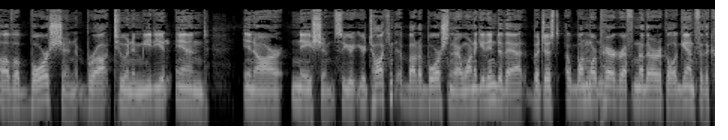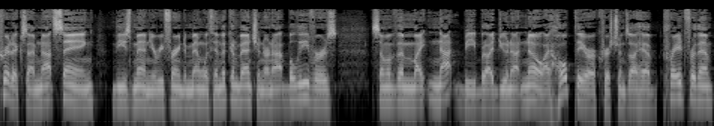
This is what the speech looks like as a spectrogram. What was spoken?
of abortion brought to an immediate end in our nation. So you're, you're talking about abortion there. I want to get into that, but just a, one more mm-hmm. paragraph from another article. Again, for the critics, I'm not saying these men, you're referring to men within the convention, are not believers. Some of them might not be, but I do not know. I hope they are Christians. I have prayed for them,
